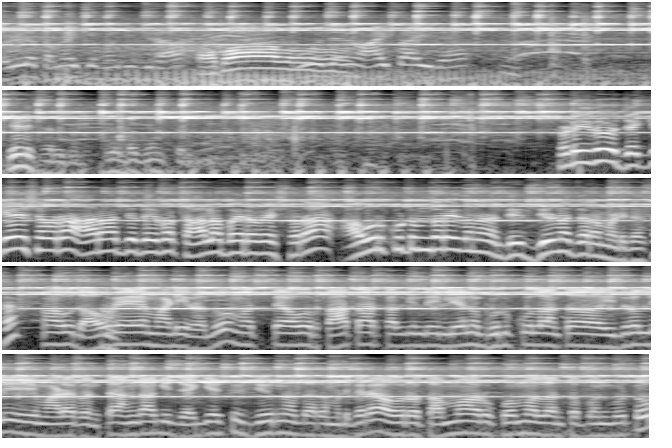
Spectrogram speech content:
ಒಳ್ಳೆ ಸಮಯಕ್ಕೆ ಬಂದಿದ್ದೀರಾ ಅಬಾವ ಆಯ್ತಾ ಇದೆ. ಹೇಳಿ ಸರ್ ಇದ್ರ ಬಗ್ಗೆ. ನೋಡಿ ಇದು ಜಗ್ಗೇಶ್ ಅವರ ಆರಾಧ್ಯ ದೈವ ಕಾಲಭೈರವೇಶ್ವರ. ಅವ್ರ ಕುಟುಂಬದವರು ಇದನ್ನ ಜೀರ್ಣೋದ್ಧಾರ ಮಾಡಿದೆ ಸರ್? ಹೌದು ಅವರೇ ಮಾಡಿರೋದು. ಮತ್ತೆ ಅವ್ರ ತಾತಾರ ಕಾಲದಿಂದ ಇಲ್ಲಿ ಏನೋ ಗುರುಕುಲ ಅಂತ ಇದರಲ್ಲಿ ಮಾಡ್ಯಾರಂತೆ. ಹಂಗಾಗಿ ಜಗ್ಗೇಶು ಜೀರ್ಣೋದ್ಧಾರ ಮಾಡಿದ್ದಾರೆ ಅವರ ತಮ್ಮವರು ಕೋಮಲ್ ಅಂತ ಬಂದ್ಬಿಟ್ಟು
